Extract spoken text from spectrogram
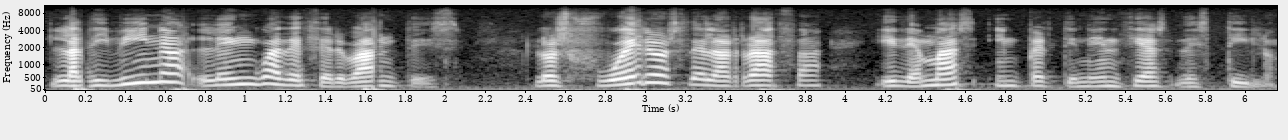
la divina lengua de Cervantes, los fueros de la raza y demás impertinencias de estilo.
